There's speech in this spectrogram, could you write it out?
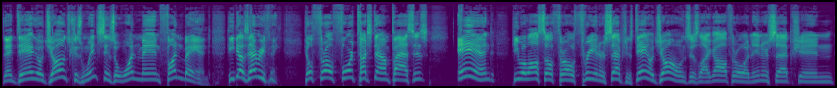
than Daniel Jones because Winston's a one man fun band. He does everything. He'll throw four touchdown passes and he will also throw three interceptions. Daniel Jones is like, I'll throw an interception,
